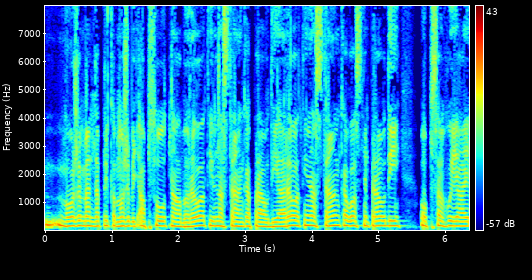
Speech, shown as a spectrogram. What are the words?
môže mať napríklad môže byť absolútna alebo relatívna stránka pravdy a relatívna stránka vlastne pravdy obsahuje aj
